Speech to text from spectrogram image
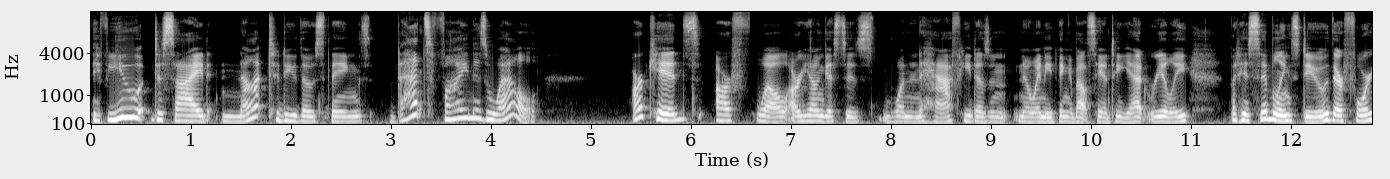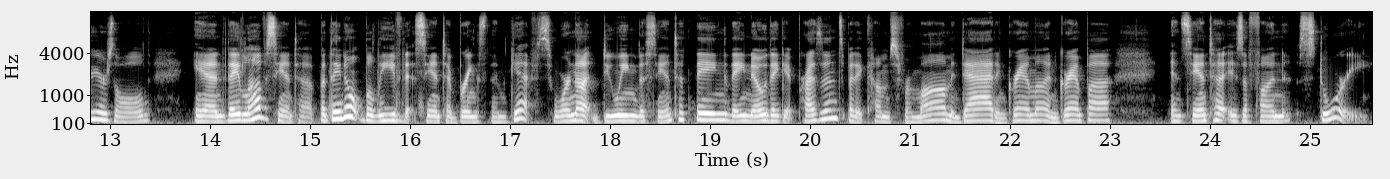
if you decide not to do those things, that's fine as well. Our kids are, well, our youngest is one and a half. He doesn't know anything about Santa yet, really, but his siblings do. They're four years old and they love Santa, but they don't believe that Santa brings them gifts. We're not doing the Santa thing. They know they get presents, but it comes from mom and dad and grandma and grandpa. And Santa is a fun story,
